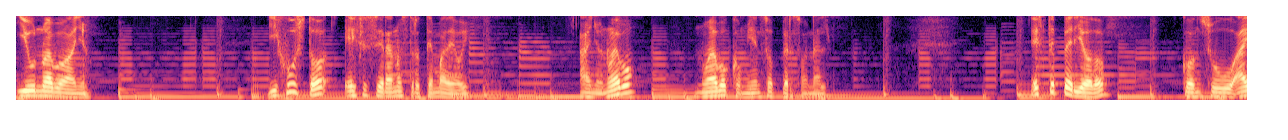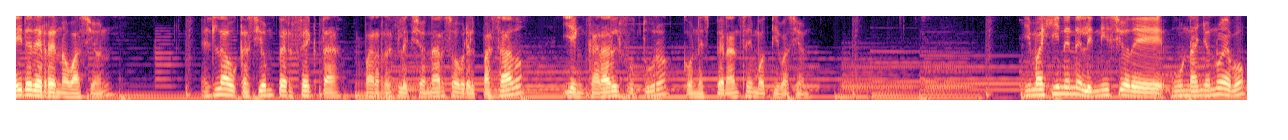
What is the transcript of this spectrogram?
y un nuevo año. Y justo ese será nuestro tema de hoy. Año nuevo, nuevo comienzo personal. Este periodo, con su aire de renovación, es la ocasión perfecta para reflexionar sobre el pasado y encarar el futuro con esperanza y motivación. Imaginen el inicio de un año nuevo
